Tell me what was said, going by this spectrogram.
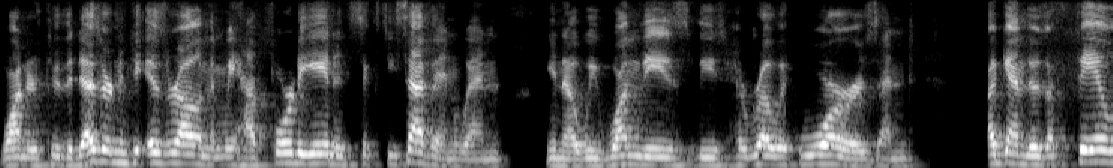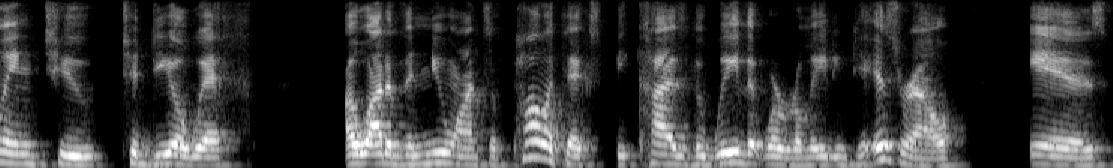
wandered through the desert into Israel, and then we have 48 and 67 when you know we won these these heroic wars. And again, there's a failing to to deal with a lot of the nuance of politics because the way that we're relating to Israel is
